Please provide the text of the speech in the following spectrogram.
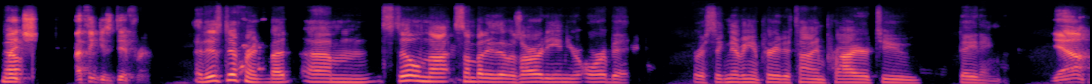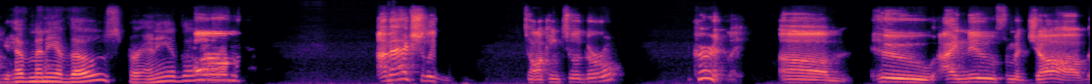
Now- which I think is different. It is different, but um, still not somebody that was already in your orbit for a significant period of time prior to dating. Yeah. Do you have many of those or any of those? Um, I'm actually talking to a girl currently, um, who I knew from a job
